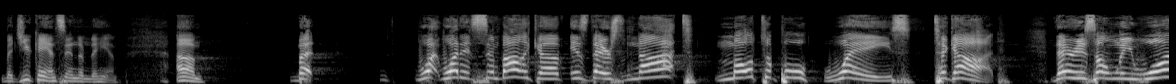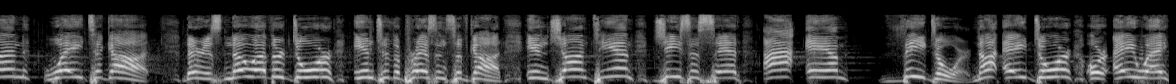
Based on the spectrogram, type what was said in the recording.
but you can send them to him. Um, but what, what it's symbolic of is there's not multiple ways to God. There is only one way to God. There is no other door into the presence of God. In John 10, Jesus said, I am the door, not a door or a way.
